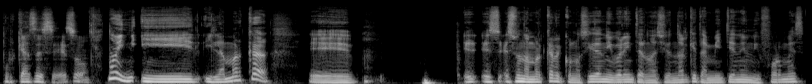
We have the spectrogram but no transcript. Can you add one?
¿Por qué haces eso? No, y, y- y la marca eh, es, es una marca reconocida a nivel internacional que también tiene uniformes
